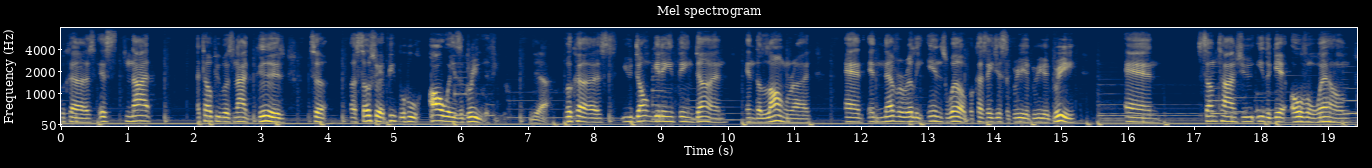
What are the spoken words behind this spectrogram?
Because it's not, I tell people it's not good to associate people who always agree with you. Yeah. Because you don't get anything done in the long run and it never really ends well because they just agree, agree, agree. And sometimes you either get overwhelmed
